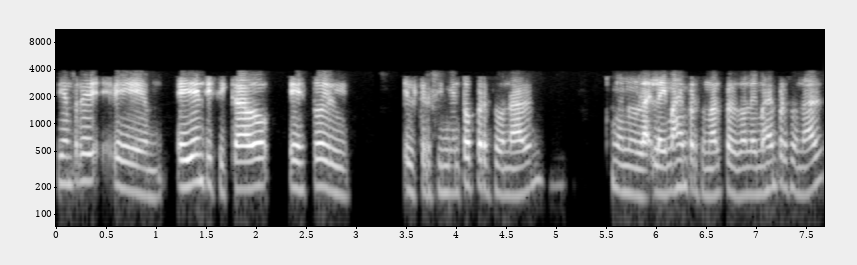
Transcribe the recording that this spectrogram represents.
siempre he identificado esto, el, el crecimiento personal no, no, la, imagen personal, perdón, la imagen personal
